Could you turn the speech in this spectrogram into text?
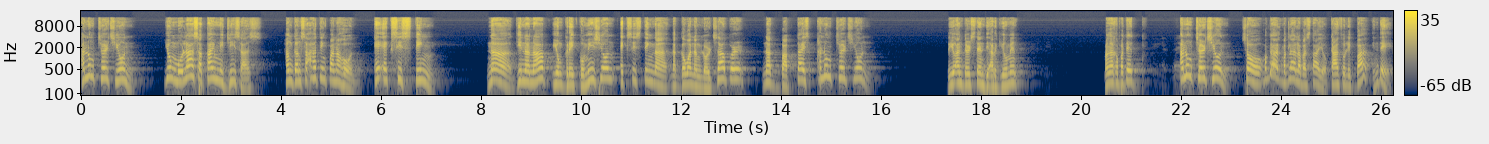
Anong church yun? Yung mula sa time ni Jesus hanggang sa ating panahon, e existing na ginanap yung Great Commission, existing na naggawa ng Lord's Supper, nagbaptize. Anong church yun? Do you understand the argument? Mga kapatid, anong church yun? So, magla- maglalabas tayo. Catholic ba? Hindi.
